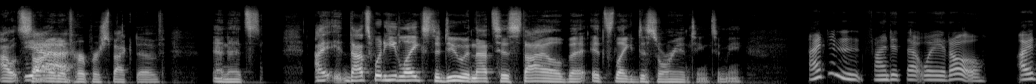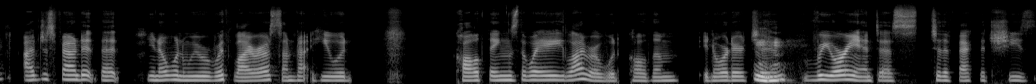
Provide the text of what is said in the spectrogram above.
outside Yeah. of her perspective and it's i that's what he likes to do and that's his style but it's like disorienting to me I didn't find it that way at all. I I just found it that you know when we were with Lyra, sometimes he would call things the way Lyra would call them in order to Mhm. reorient us to the fact that she's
